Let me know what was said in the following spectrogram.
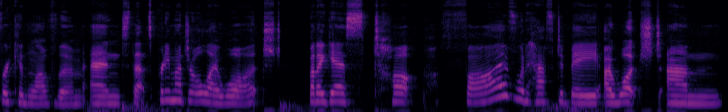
freaking love them and that's pretty much all I watched. But I guess top 5 would have to be I watched um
